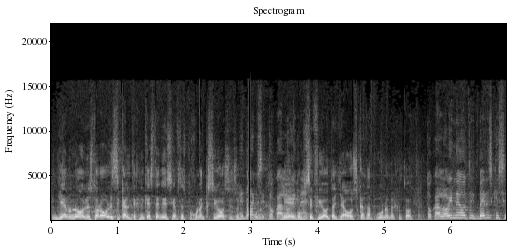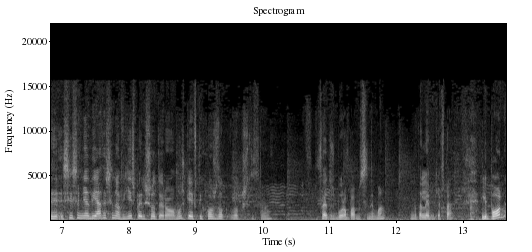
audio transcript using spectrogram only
Βγαίνουν όλες. Τώρα όλες οι καλλιτεχνικές ταινίες ή αυτές που έχουν αξιώσει ότι θα Εντάξει, το έχουν καλό μια είναι- υποψηφιότητα για Όσκαρ θα βγουν μέχρι τότε. Το καλό είναι ότι μπαίνεις και σε, εσύ σε μια διάθεση να βγεις περισσότερο όμως και ευτυχώς δόξα τω Θεώ. Φέτος μπορούμε να πάμε σινεμά. Να τα λέμε και αυτά. Λοιπόν,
